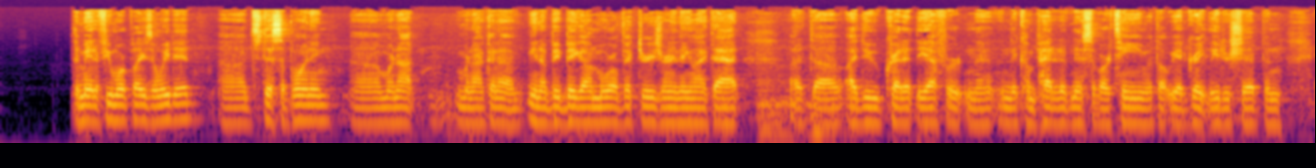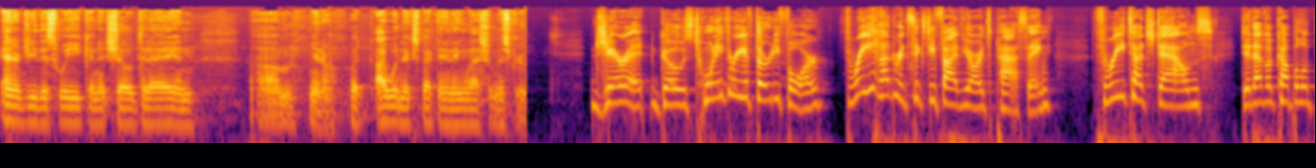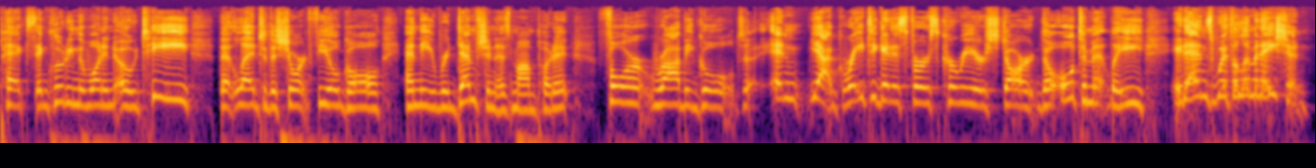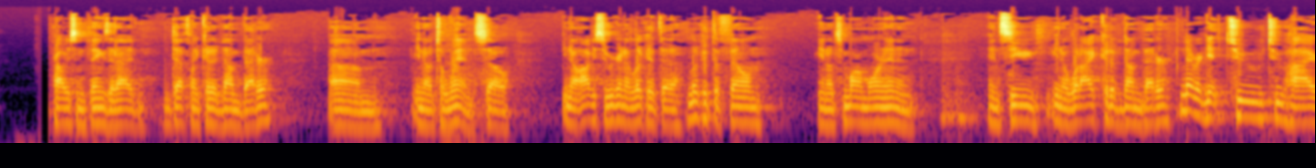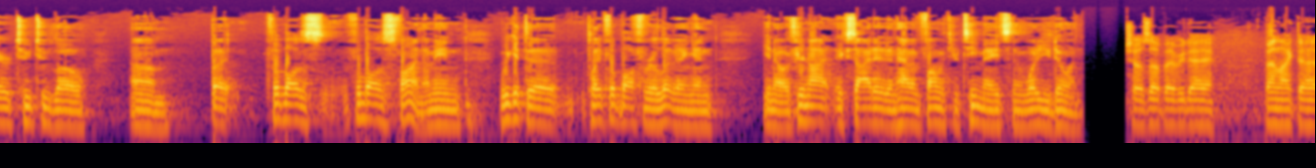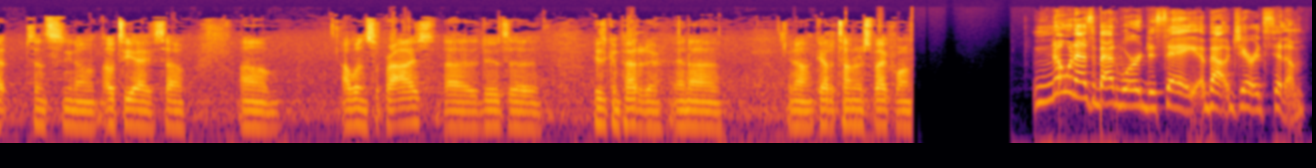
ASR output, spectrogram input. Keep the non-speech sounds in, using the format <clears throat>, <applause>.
They made a few more plays than we did. Uh, it's disappointing. Um, we're not we're not going to you know be big on moral victories or anything like that. But uh, I do credit the effort and the, and the competitiveness of our team. I thought we had great leadership and energy this week, and it showed today. And um, you know, but I wouldn't expect anything less from this group. Jarrett goes 23 of 34, 365 yards passing, three touchdowns. Did have a couple of picks, including the one in OT that led to the short field goal and the redemption, as mom put it, for Robbie Gould. And yeah, great to get his first career start, though ultimately it ends with elimination. Probably some things that I definitely could have done better, um, you know, to win. So, you know, obviously we're going to look at the look at the film, you know, tomorrow morning and and see, you know, what I could have done better. Never get too too high or too too low, um, but football is football is fun. I mean, we get to play football for a living, and you know, if you're not excited and having fun with your teammates, then what are you doing? Shows up every day. Been like that since you know OTA. So um, I wasn't surprised. Uh, the dude's a he's a competitor, and uh, you know, got a ton of respect for him. No one has a bad word to say about Jarrett Stidham.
